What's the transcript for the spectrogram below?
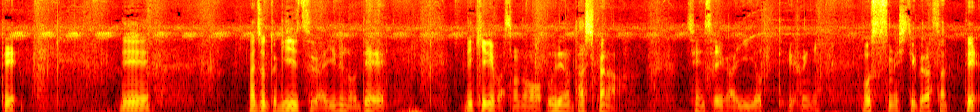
て。で、まあ、ちょっと技術がいるのでできればその腕の確かな先生がいいよっていうふうにお勧めしてくださって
